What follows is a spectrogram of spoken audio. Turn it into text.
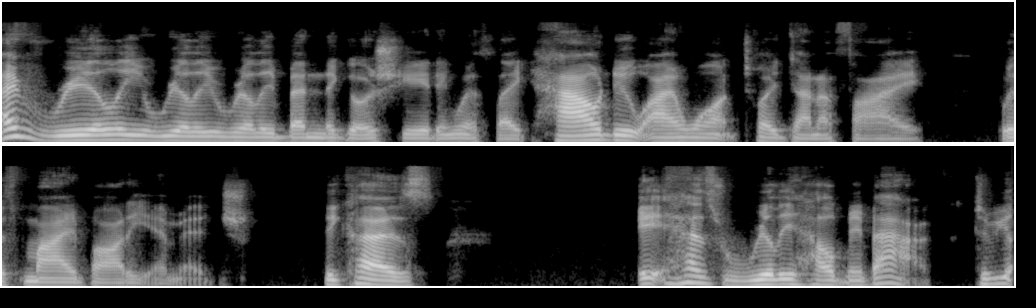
I've really, really, really been negotiating with like, how do I want to identify with my body image because it has really held me back. To be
